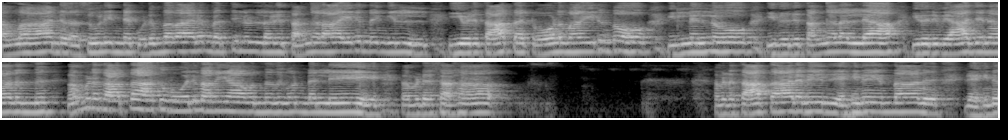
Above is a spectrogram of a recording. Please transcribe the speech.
അള്ളാഹാന്റെ റസൂലിന്റെ റസൂലിന്റെ കുടുംബ പാരമ്പര്യത്തിലുള്ള ഒരു തങ്ങളായിരുന്നെങ്കിൽ ഈ ഒരു താത്ത ട്രോളുമായിരുന്നോ? ഇല്ലല്ലോ ഇതൊരു തങ്ങളല്ല ഇതൊരു വ്യാജനാണെന്ന് നമ്മുടെ താത്താക്ക് പോലും അറിയാവുന്നത് കൊണ്ടല്ലേ നമ്മുടെ സഹാ നമ്മുടെ താത്താരെ പേര് രഹിന എന്നാണ്. രഹിന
